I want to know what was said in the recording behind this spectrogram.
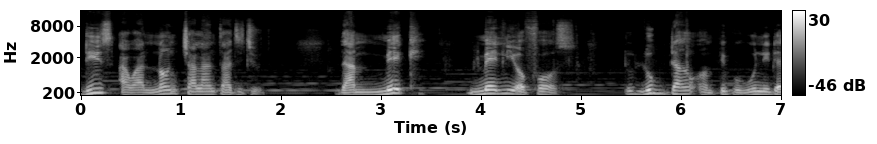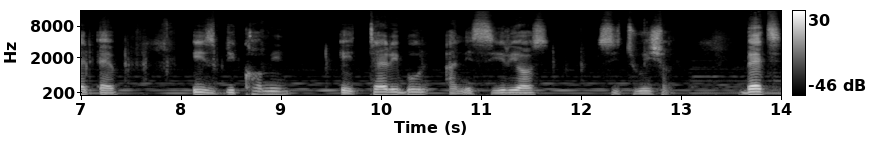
This our nonchalant attitude that make many of us to look down on people who needed help is becoming a terrible and a serious situation. But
